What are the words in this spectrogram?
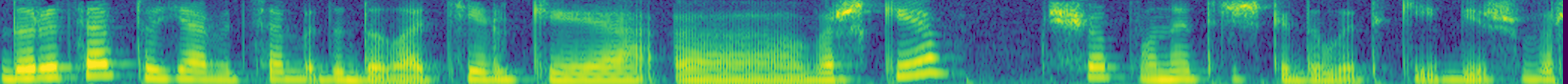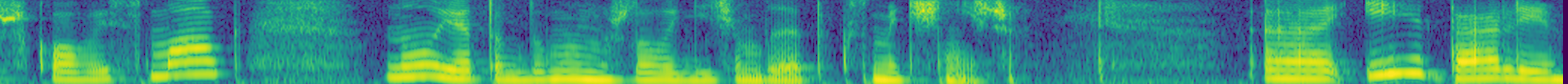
До рецепту я від себе додала тільки е, вершки. Щоб вони трішки дали такий більш вершковий смак. Ну, я так думаю, можливо, дітям буде так смачніше. Е, і далі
